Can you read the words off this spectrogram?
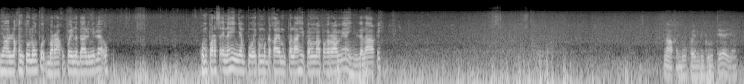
Yan, laking tulong po at barako pa yung nadali nila oh. Kumpara sa inahin, yan po ay kung magkakaya magpalahi pa ng napakarami ay lalaki. Nakakibo pa yung bigote ay. oh.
